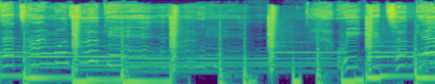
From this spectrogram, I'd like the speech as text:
That time once again. We get together.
